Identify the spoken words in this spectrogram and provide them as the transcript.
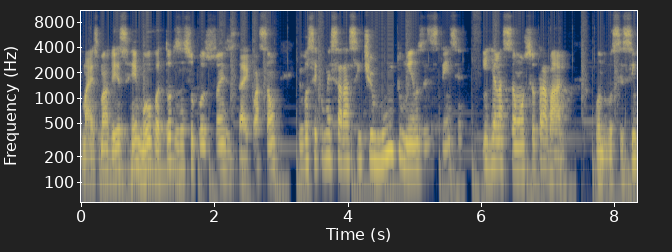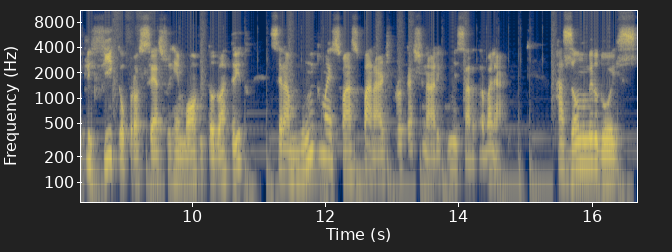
Mais uma vez, remova todas as suposições da equação e você começará a sentir muito menos resistência em relação ao seu trabalho. Quando você simplifica o processo e remove todo o atrito, será muito mais fácil parar de procrastinar e começar a trabalhar. Razão número 2:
